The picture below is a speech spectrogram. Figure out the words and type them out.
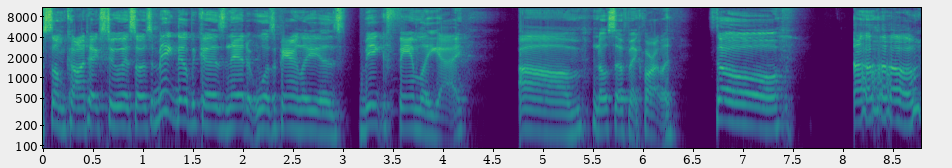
some context to it. So it's a big deal because Ned was apparently a big family guy. Um, no Seth MacFarlane. So, um,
